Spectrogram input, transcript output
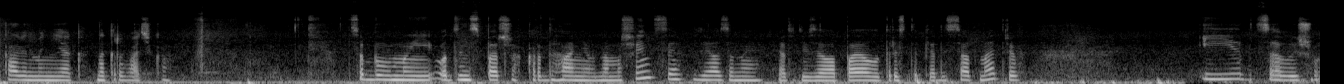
Така він мені як накривачка. Це був мій один з перших кардиганів на машинці, зв'язаний. Я тоді взяла ПЛ 350 метрів. І це вийшов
